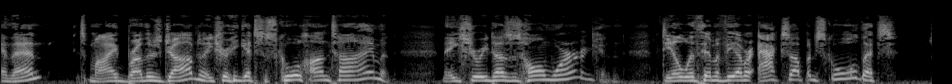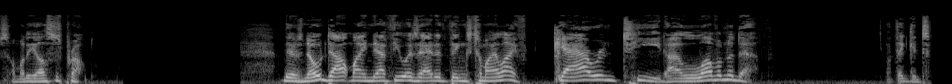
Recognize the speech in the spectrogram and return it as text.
And then it's my brother's job to make sure he gets to school on time and make sure he does his homework and deal with him if he ever acts up in school. That's somebody else's problem. There's no doubt my nephew has added things to my life. Guaranteed. I love him to death. I think it's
